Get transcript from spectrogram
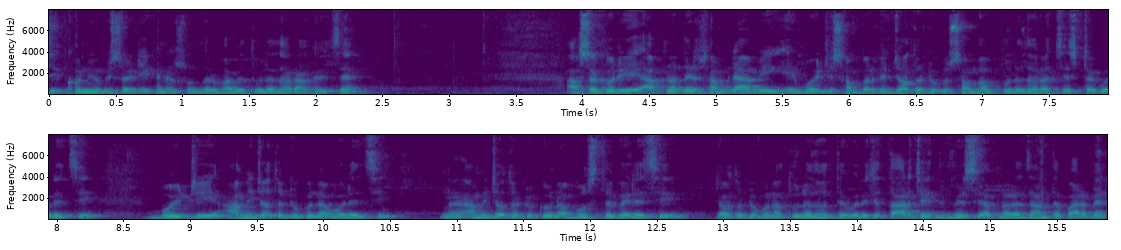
শিক্ষণীয় বিষয়টি এখানে সুন্দরভাবে তুলে ধরা হয়েছে। আশা করি আপনাদের সামনে আমি এই বইটি সম্পর্কে যতটুকু সম্ভব তুলে ধরার চেষ্টা করেছি। বইটি আমি যতটুকু না বলেছি আমি যতটুকু না বুঝতে পেরেছি, যতটুকু না তুলে ধরতে পেরেছি, তার চাইতে বেশি আপনারা জানতে পারবেন।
